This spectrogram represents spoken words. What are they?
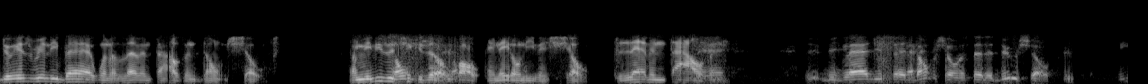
Dude, it's really bad when eleven thousand don't show. I mean, these are don't tickets that are bought and they don't even show. Eleven thousand. Be glad you said don't show instead of do show.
